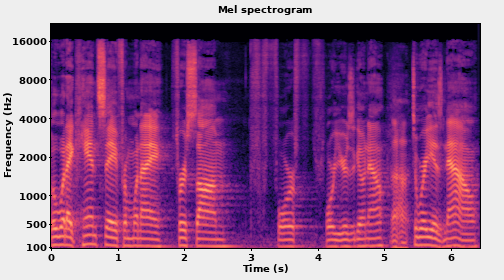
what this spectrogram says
But what I can say from when I first saw him four four years ago now Uh-huh. to where he is now,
